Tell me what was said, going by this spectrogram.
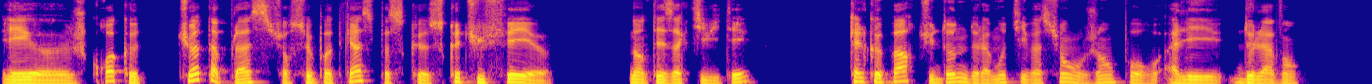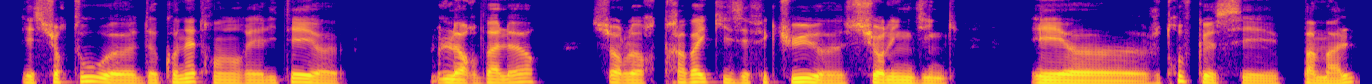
et euh, je crois que tu as ta place sur ce podcast parce que ce que tu fais euh, dans tes activités, quelque part, tu donnes de la motivation aux gens pour aller de l'avant. Et surtout, euh, de connaître en réalité leurs valeurs sur leur travail qu'ils effectuent sur LinkedIn. Et je trouve que c'est pas mal.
